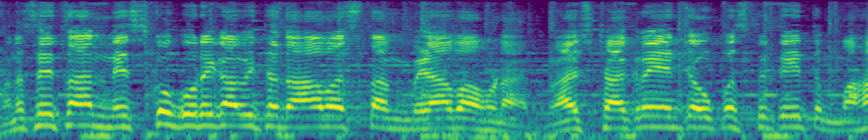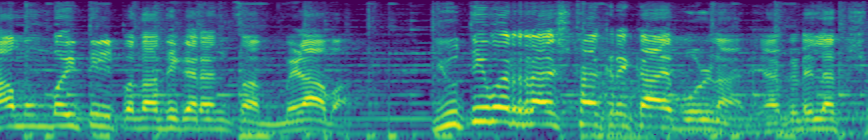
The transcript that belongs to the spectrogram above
मनसेचा नेस्को गोरेगाव इथं दहा वाजता मेळावा होणार. राज ठाकरे यांच्या उपस्थितीत महामुंबईतील पदाधिकाऱ्यांचा मेळावा. युतीवर राज ठाकरे काय बोलणार याकडे लक्ष.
